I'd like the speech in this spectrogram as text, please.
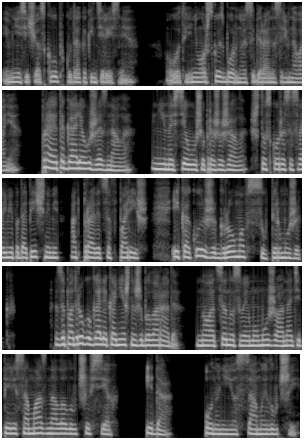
И мне сейчас клуб куда как интереснее. Вот юниорскую сборную собираю на соревнования. Про это Галя уже знала. Нина все уши прожужжала, что скоро со своими подопечными отправится в Париж. И какой же Громов супермужик. За подругу Галя, конечно же, была рада, но оцену своему мужу она теперь и сама знала лучше всех. И да, он у нее самый лучший.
